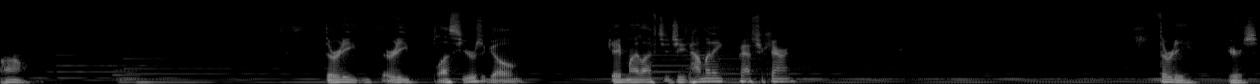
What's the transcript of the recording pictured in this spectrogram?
Wow. 30, 30 plus years ago, gave my life to Jesus. How many, Pastor Karen? 30 years.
